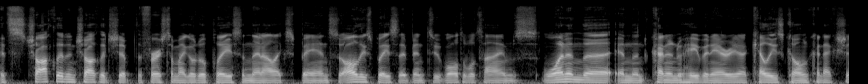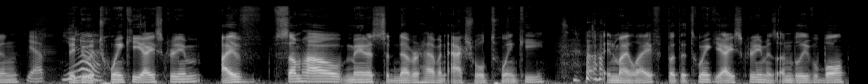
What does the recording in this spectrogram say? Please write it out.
it's chocolate and chocolate chip the first time I go to a place, and then I'll expand. So all these places I've been to multiple times. One in the in the kind of New Haven area, Kelly's Cone Connection. Yep. They do a Twinkie ice cream. I've somehow managed to never have an actual Twinkie in my life, but the Twinkie ice cream is unbelievable.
